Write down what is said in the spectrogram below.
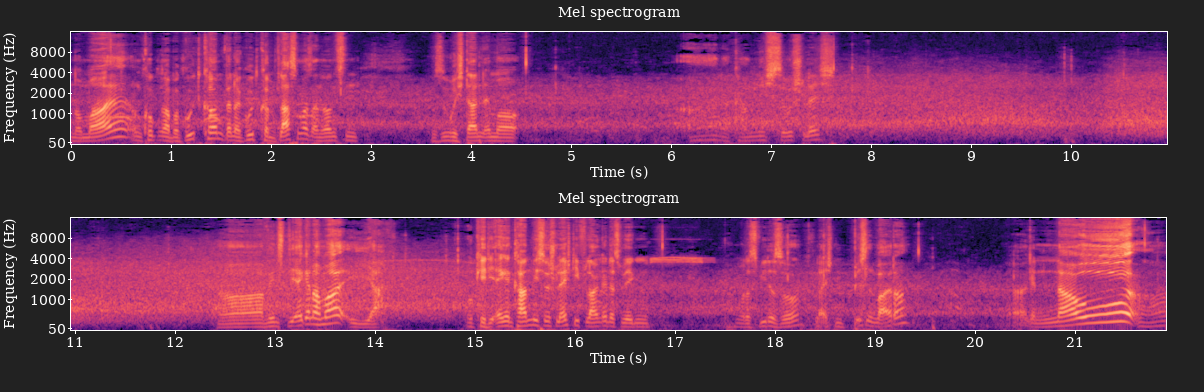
normal und gucken, ob er gut kommt. Wenn er gut kommt, lassen wir es. Ansonsten versuche ich dann immer... Ah, da kam nicht so schlecht. Ah, wenigstens die Ecke nochmal. Ja. Okay, die Ecke kam nicht so schlecht, die Flanke, deswegen machen wir das wieder so. Vielleicht ein bisschen weiter. Ja, genau. Ah.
